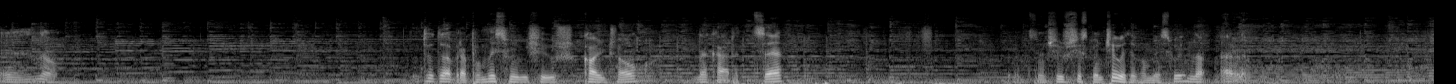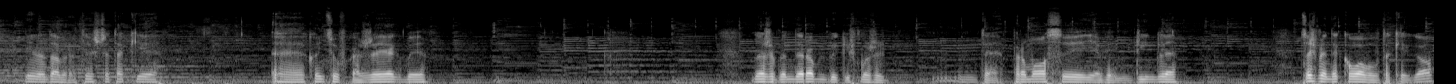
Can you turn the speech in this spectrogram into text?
E, no. To dobra, pomysły mi się już kończą na kartce. Znaczy już się skończyły te pomysły, no ale... Nie no dobra, to jeszcze takie e, końcówka, że jakby no, że będę robił jakieś może mm, te promosy, nie wiem, jingle. Coś będę kołował takiego,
